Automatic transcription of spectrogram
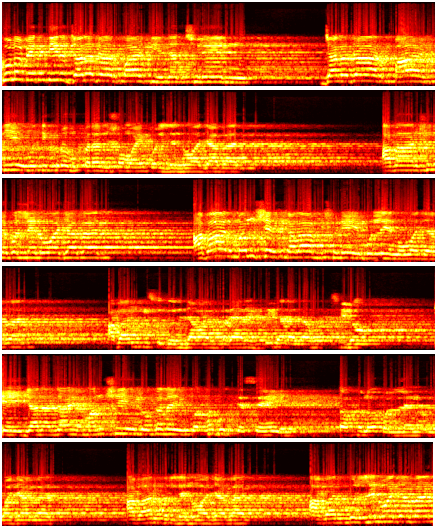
কোন ব্যক্তির জানাজার পাশ দিয়ে যাচ্ছিলেন। জানাজার পাশ দিয়ে অতিক্রম করার সময় বললেন ওয়াজাবাদ আবার শুনে বললেন ওয়াজাবাদ আবার মানুষের কালাম শুনে বললেন ওয়াজাবাদ আবার কিছু দূর যাওয়ার পরে আরেকটি জানাজা হচ্ছিল। এই জানাজায় মানুষের লোকালয়ে কথা বলতেছে। তখনও বললেন ওয়াজাবাদ আবার বললেন ওয়াজাবাদ আবার বললেন ওয়াজাবাদ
